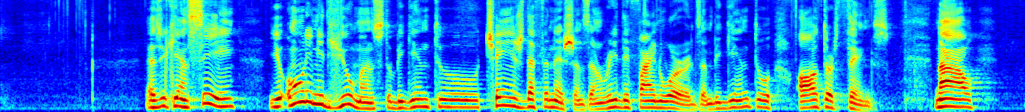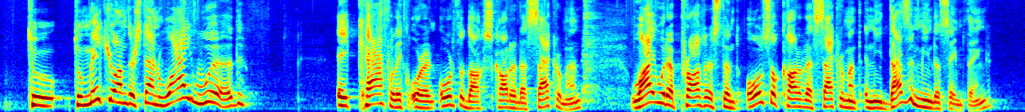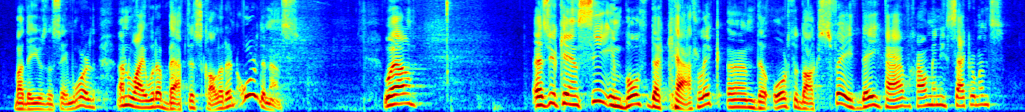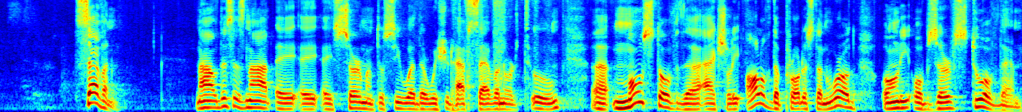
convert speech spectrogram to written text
As you can see, you only need humans to begin to change definitions and redefine words and begin to alter things. Now, to, to make you understand why would a Catholic or an Orthodox call it a sacrament, why would a Protestant also call it a sacrament and it doesn't mean the same thing? But they use the same word. And why would a Baptist call it an ordinance? Well, as you can see in both the Catholic and the Orthodox faith, they have how many sacraments? Seven. Now, this is not a, a, a, sermon to see whether we should have seven or two. Uh, most of the, actually, all of the Protestant world only observes two of them,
